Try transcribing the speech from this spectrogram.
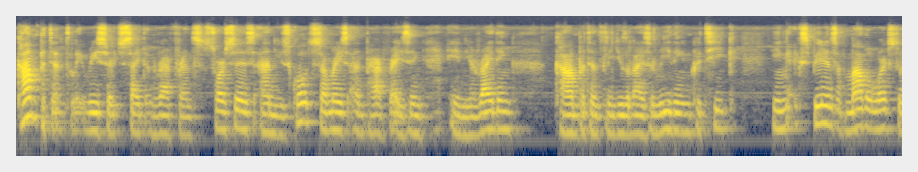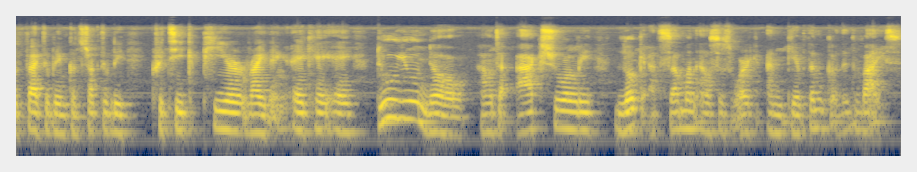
competently research, cite and reference sources and use quotes, summaries and paraphrasing in your writing. Competently utilize a reading and critiquing experience of model works to effectively and constructively critique peer writing, aka do you know how to actually look at someone else's work and give them good advice?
